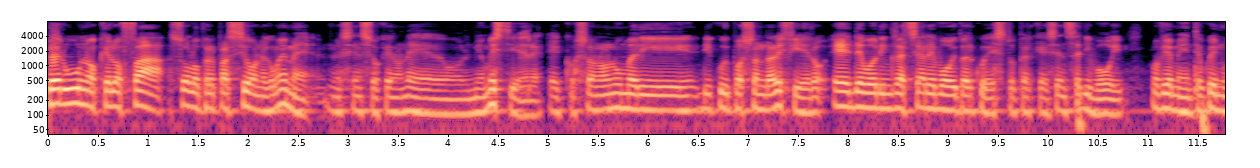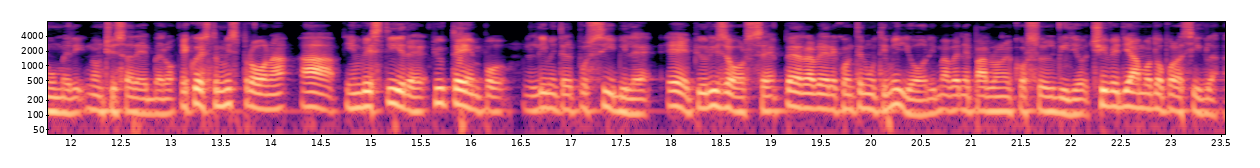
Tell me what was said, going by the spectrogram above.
Per uno che lo fa solo per passione come me, nel senso che non è il mio mestiere, ecco, sono numeri di cui posso andare fiero davvero e devo ringraziare voi per questo perché senza di voi ovviamente quei numeri non ci sarebbero. E questo mi sprona a investire più tempo nel limite del possibile e più risorse per avere contenuti migliori ma ve ne parlo nel corso del video. Ci vediamo dopo la sigla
